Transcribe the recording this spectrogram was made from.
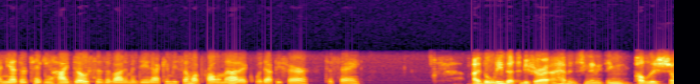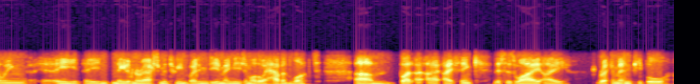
and yet they're taking high doses of vitamin D, that can be somewhat problematic. Would that be fair to say? I believe that to be fair. I haven't seen anything published showing a, a negative interaction between vitamin D and magnesium, although I haven't looked. Um, but I, I think this is why I recommend people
